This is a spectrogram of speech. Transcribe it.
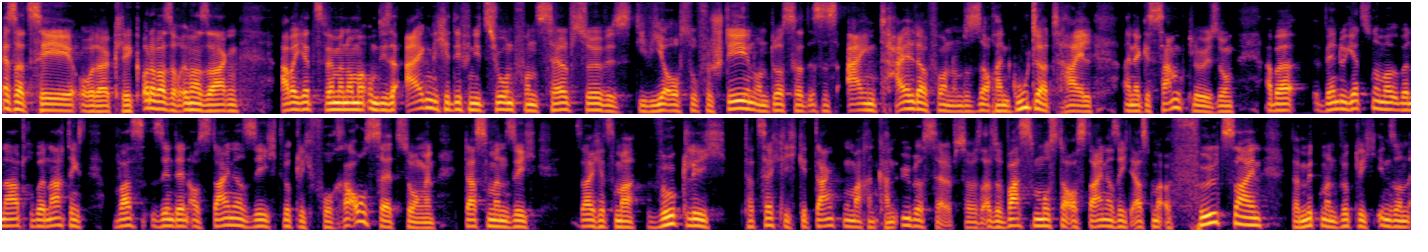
SAC oder Click oder was auch immer sagen. Aber jetzt, wenn wir nochmal um diese eigentliche Definition von Self-Service, die wir auch so verstehen, und du hast gesagt, es ist ein Teil davon und es ist auch ein guter Teil einer Gesamtlösung. Aber wenn du jetzt nochmal über nah, drüber nachdenkst, was sind denn aus deiner Sicht wirklich Voraussetzungen, dass man sich, sage ich jetzt mal, wirklich tatsächlich Gedanken machen kann über Self-Service? Also was muss da aus deiner Sicht erstmal erfüllt sein, damit man wirklich in so ein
